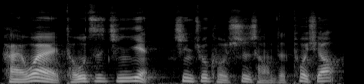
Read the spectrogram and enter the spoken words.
海外投资经验。进出口市场的拓销，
